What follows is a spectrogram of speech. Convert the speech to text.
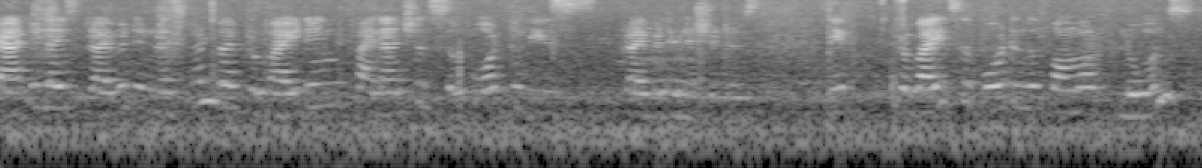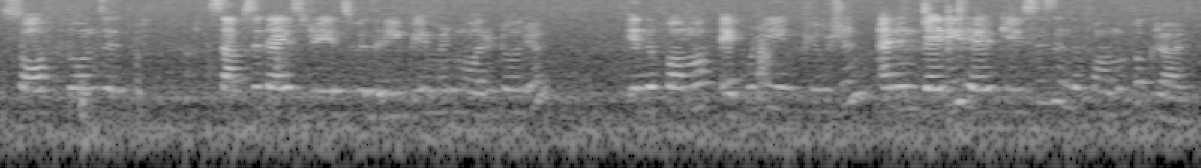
catalyze private investment by providing financial support to these private initiatives. They provide support in the form of loans, soft loans subsidized rates with repayment moratorium in the form of equity infusion and in very rare cases in the form of a grant.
